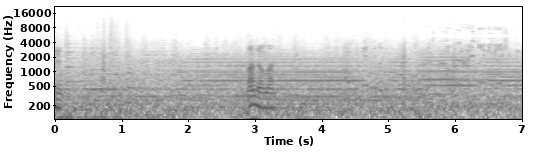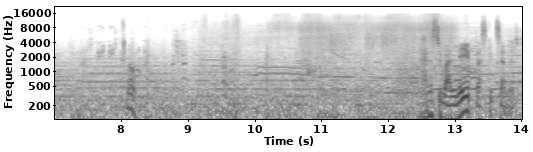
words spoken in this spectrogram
Hm. Mann, oh Mann. Oh. Er hat es überlebt, das gibt's ja nicht.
